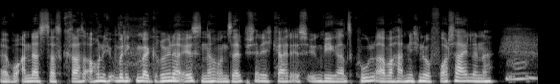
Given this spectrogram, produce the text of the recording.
äh, woanders das Gras auch nicht unbedingt immer grüner ist. Ne? Und Selbstständigkeit ist irgendwie ganz cool, aber hat nicht nur Vorteile. Ne? Mhm.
